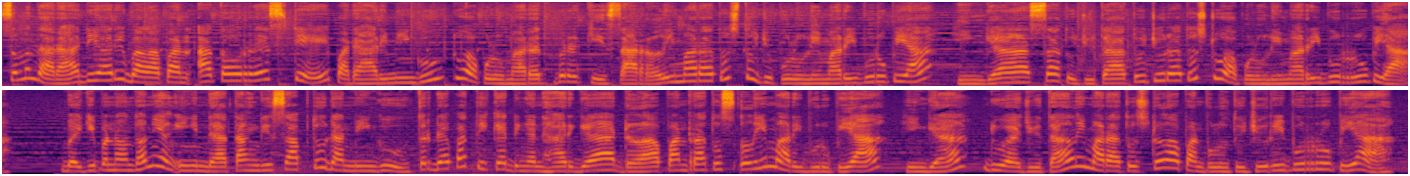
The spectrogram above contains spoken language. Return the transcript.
Sementara di hari balapan atau race day pada hari Minggu 20 Maret berkisar Rp575.000 hingga Rp1.725.000. Bagi penonton yang ingin datang di Sabtu dan Minggu, terdapat tiket dengan harga Rp805.000 hingga Rp2.587.000.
